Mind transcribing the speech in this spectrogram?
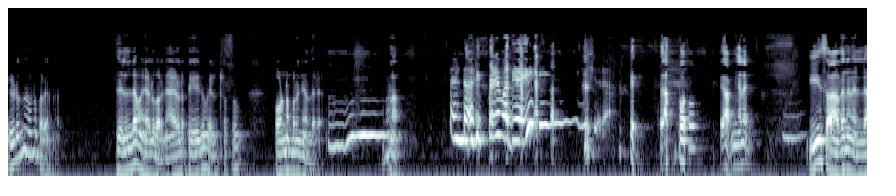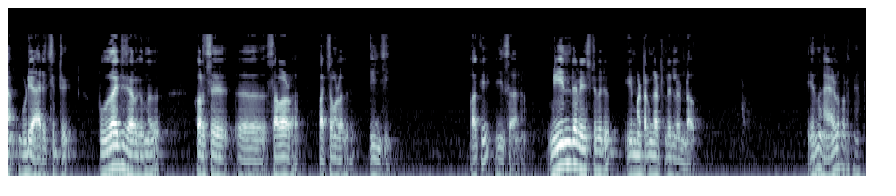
ഇടുന്നതാണ് പറയുന്നത്. ഇതെല്ലാം അയാൾ പറഞ്ഞു. അയാളുടെ പേരും അഡ്രസ്സും ഫോൺ നമ്പറും ഞാൻ തരാം. ആണോ. അപ്പോൾ അങ്ങനെ ഈ സാധനമെല്ലാം കൂടി അരച്ചിട്ട് പുതുതായിട്ട് ചേർക്കുന്നത് കുറച്ച് സവാള പച്ചമുളക് ഇഞ്ചി. ബാക്കി ഈ സാധനം. മീനിന്റെ വേസ്റ്റ് വരും ഈ മട്ടൺ കട്ട്ലറ്റിലുണ്ടാവും എന്ന് അയാൾ പറഞ്ഞാണ്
